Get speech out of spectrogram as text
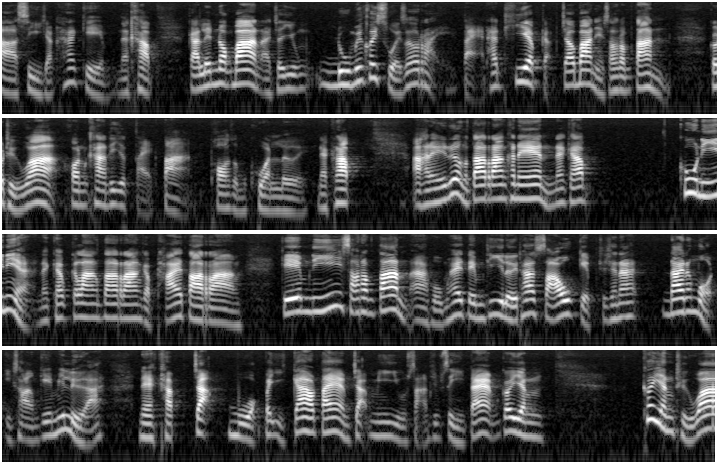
อ่จาก5เกมนะครับการเล่นนอกบ้านอาจจะยังดูไม่ค่อยสวยเท่าไหร่ แต่ถ้าเทียบกับเจ้าบ้านอย่างเซาท์ทัมตันก็ถือว่าค่อนข้างที่จะแตกต่างพอสมควรเลยนะครับในเรื่องของตารางคะแนนนะครับ คู่นี้เนี่ยนะครับกลางตารางกับท้ายตาราง เกมนี้เซาทัมตันอะผมให้เต็มที่เลยถ้าเซาเก็บชัยชนะได้ทั้งหมดอีก 3 เกมที่เหลือนะครับจะบวกไปอีก 9 แต้มจะมีอยู่ 34 แต้มก็ยังก็ยังถือว่า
